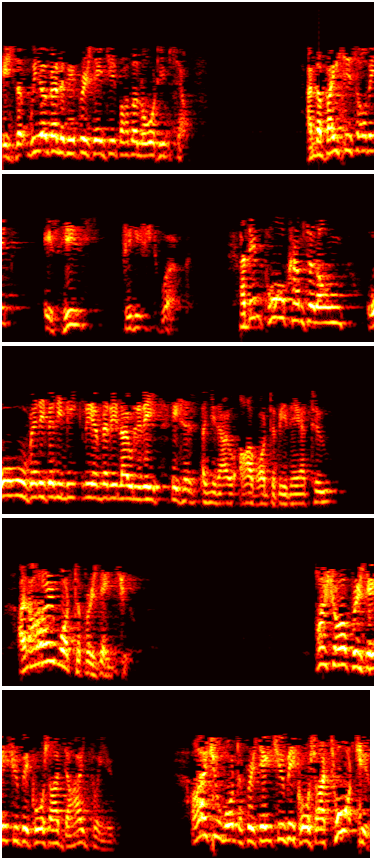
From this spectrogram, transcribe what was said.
is that we are going to be presented by the Lord Himself. And the basis of it is His finished work. And then Paul comes along, all very, very meekly and very lowly. He says, and you know, I want to be there too. And I want to present you. I shall present you because I died for you. I shall want to present you because I taught you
